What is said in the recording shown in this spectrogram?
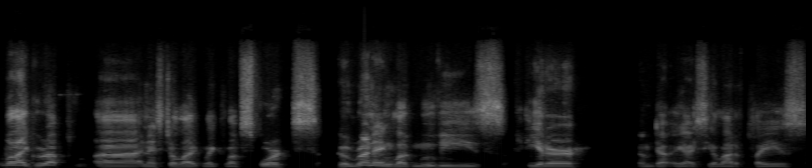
well, I grew up uh, and I still like like love sports, go running, love movies, theater. I'm yeah, I see a lot of plays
